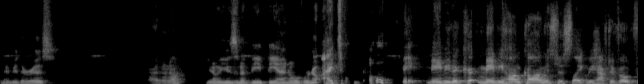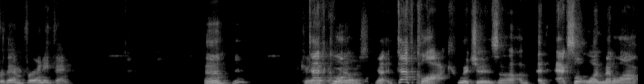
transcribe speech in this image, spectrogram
Maybe there is. I don't know. You know, using a VPN over and over. I don't know. Maybe the maybe Hong Kong is just like we have to vote for them for anything. Eh, yeah. Could- Dethklok. Yeah, Dethklok, which is uh, an excellent one. Metalo-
